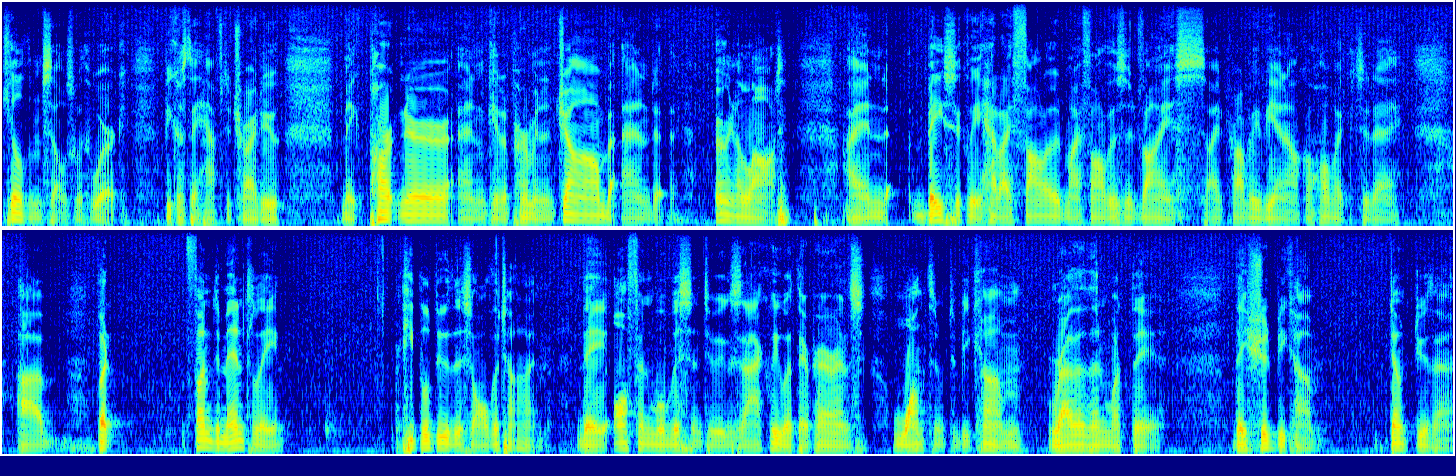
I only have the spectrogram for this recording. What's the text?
kill themselves with work because they have to try to make partner and get a permanent job and earn a lot. And basically, had I followed my father's advice, I'd probably be an alcoholic today. Uh, but fundamentally, people do this all the time. They often will listen to exactly what their parents want them to become rather than what they, they should become. Don't do that.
